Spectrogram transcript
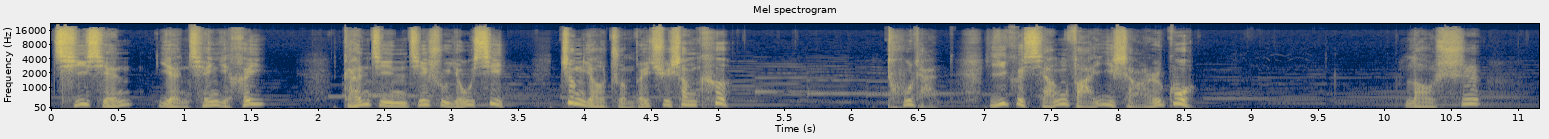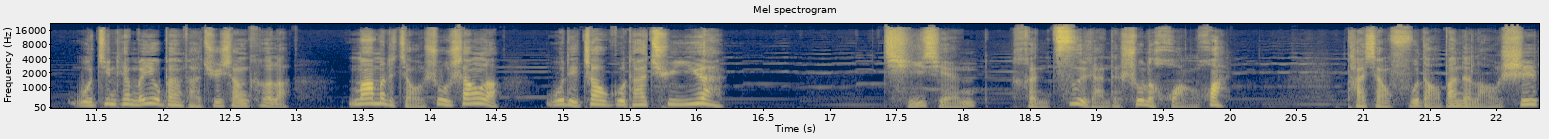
齐贤眼前一黑，赶紧结束游戏，正要准备去上课。突然，一个想法一闪而过。老师，我今天没有办法去上课了，妈妈的脚受伤了，我得照顾她去医院。齐贤很自然的说了谎话，他向辅导班的老师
